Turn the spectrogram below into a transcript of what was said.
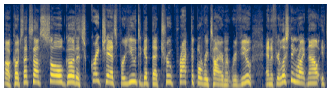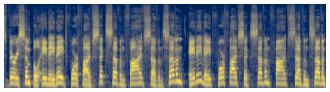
Oh, Coach, that sounds so good. It's a great chance for you to get that true practical retirement review. And if you're listening right now, it's very simple 888 456 7577. 888 456 7577.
